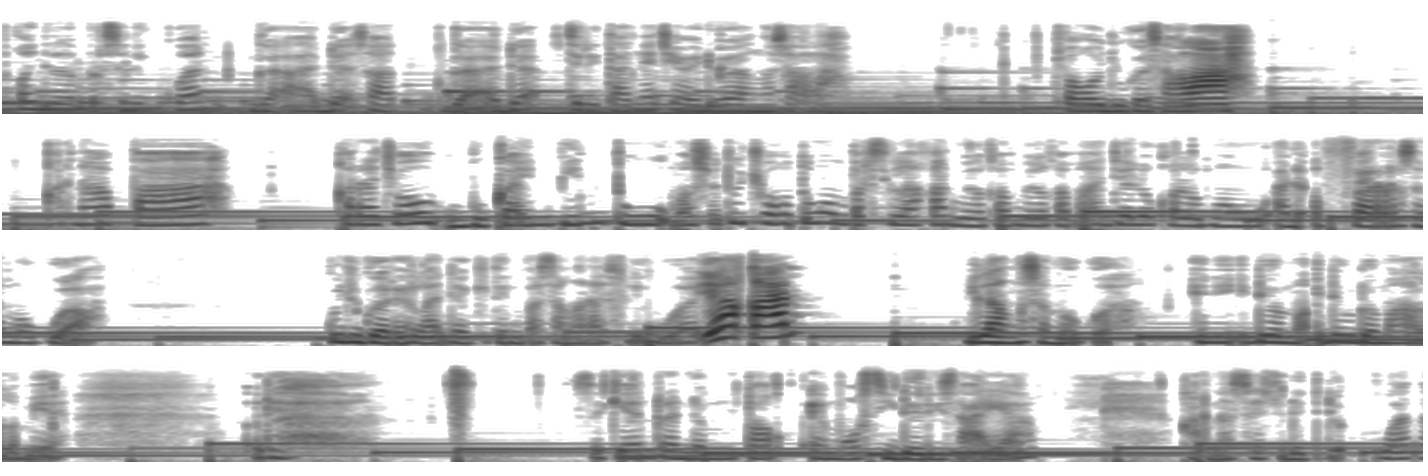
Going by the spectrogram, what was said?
Pokoknya dalam perselingkuhan gak ada saat gak ada ceritanya cewek doang yang salah. Cowok juga salah. Karena apa karena cowok bukain pintu. Maksudnya tuh cowok tuh mempersilahkan welcome welcome aja lo kalau mau ada affair sama gue gue juga rela nyakitin pasangan asli gue ya kan? Bilang sama gue ini ini udah ini udah malam ya. Udah. Sekian random talk emosi dari saya. Karena saya sudah tidak kuat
